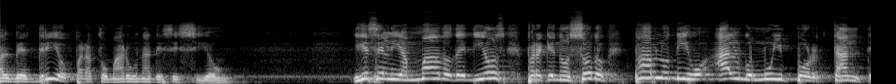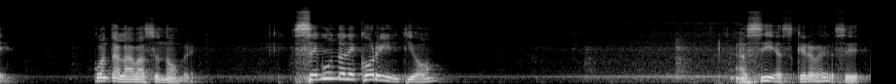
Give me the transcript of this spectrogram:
Albedrío para tomar una decisión. Y es el llamado de Dios para que nosotros, Pablo dijo algo muy importante. ¿Cuánto alaba su nombre? Segundo de Corintio. Así es, quiero ver, sí.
